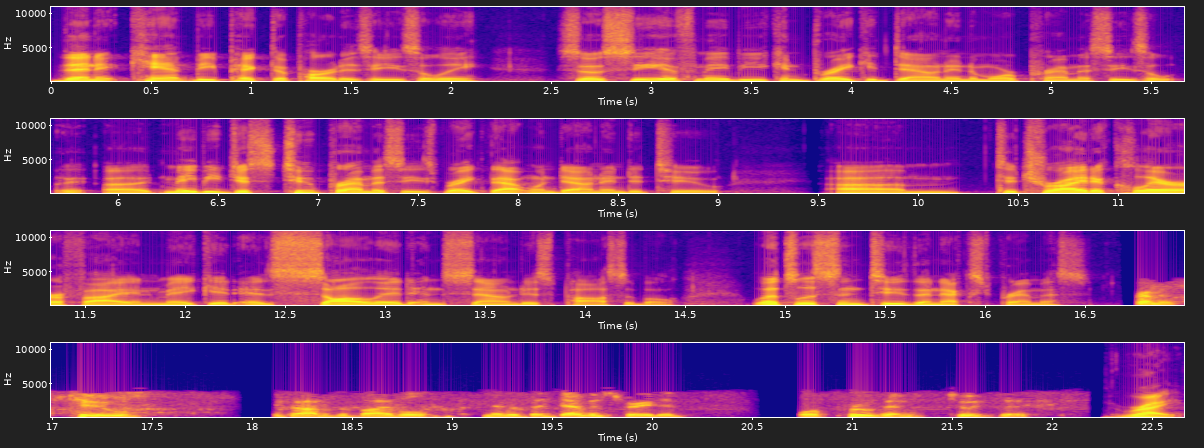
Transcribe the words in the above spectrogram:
then it can't be picked apart as easily. So see if maybe you can break it down into more premises. Uh, uh, maybe just two premises. Break that one down into two um, to try to clarify and make it as solid and sound as possible. Let's listen to the next premise. Premise two: the God of the Bible has never been demonstrated or proven to exist. Right.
